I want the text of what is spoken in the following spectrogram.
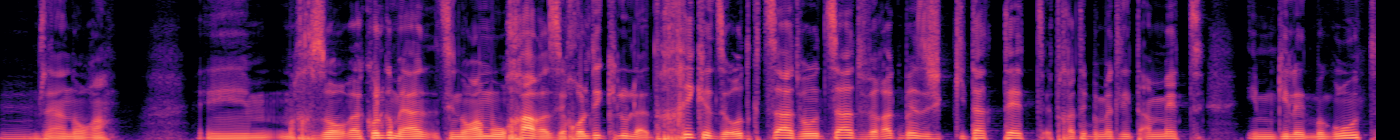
Mm. זה היה נורא. מחזור, והכל גם היה אצלי נורא מאוחר, אז יכולתי כאילו להדחיק את זה עוד קצת ועוד קצת, ורק באיזושהי כיתה ט' התחלתי באמת להתעמת עם גיל ההתבגרות,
